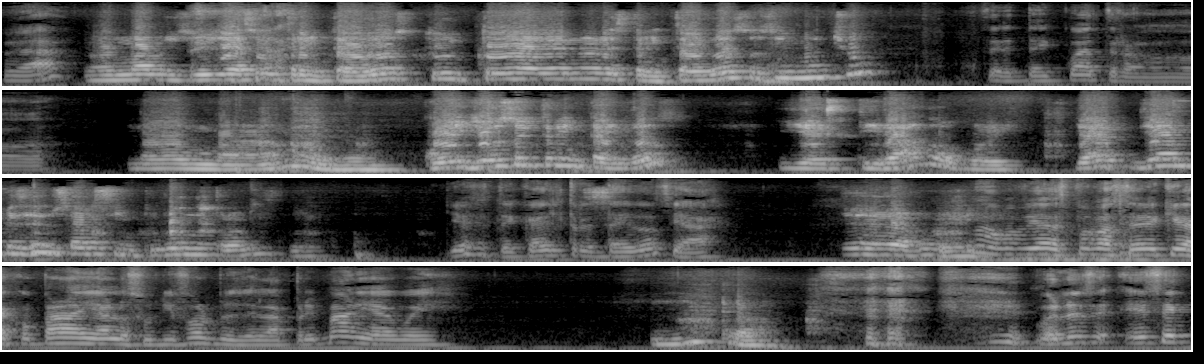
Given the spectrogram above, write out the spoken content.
¿Verdad? No mames, yo ya soy 32. ¿Tú todavía no eres 32 o sí, mucho? 34. No mames, güey. Yo soy 32 y estirado, güey. Ya, ya empecé a usar cinturón otra vez, güey. Ya se te cae el 32, ya. Ya, güey. No, ya después vas a tener que ir a comprar allá los uniformes de la primaria, güey. bueno, ese, ese,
